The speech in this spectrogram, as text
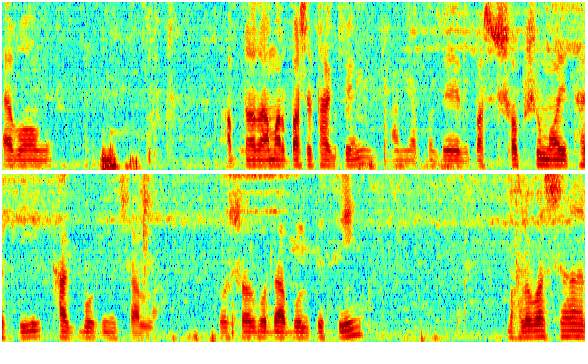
এবং আপনারা আমার পাশে থাকবেন। আমি আপনাদের পাশে সব সময় থাকি, থাকব ইনশাল্লাহ তো সর্বদা বলতেছি ভালোবাসার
